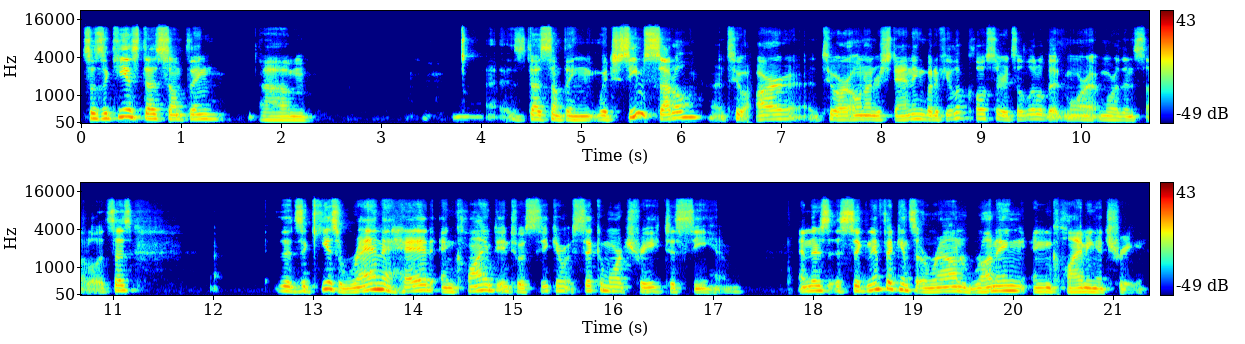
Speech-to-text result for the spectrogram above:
So Zacchaeus does something, um, does something which seems subtle to our to our own understanding, but if you look closer, it's a little bit more more than subtle. It says that Zacchaeus ran ahead and climbed into a sycamore tree to see him. And there's a significance around running and climbing a tree,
